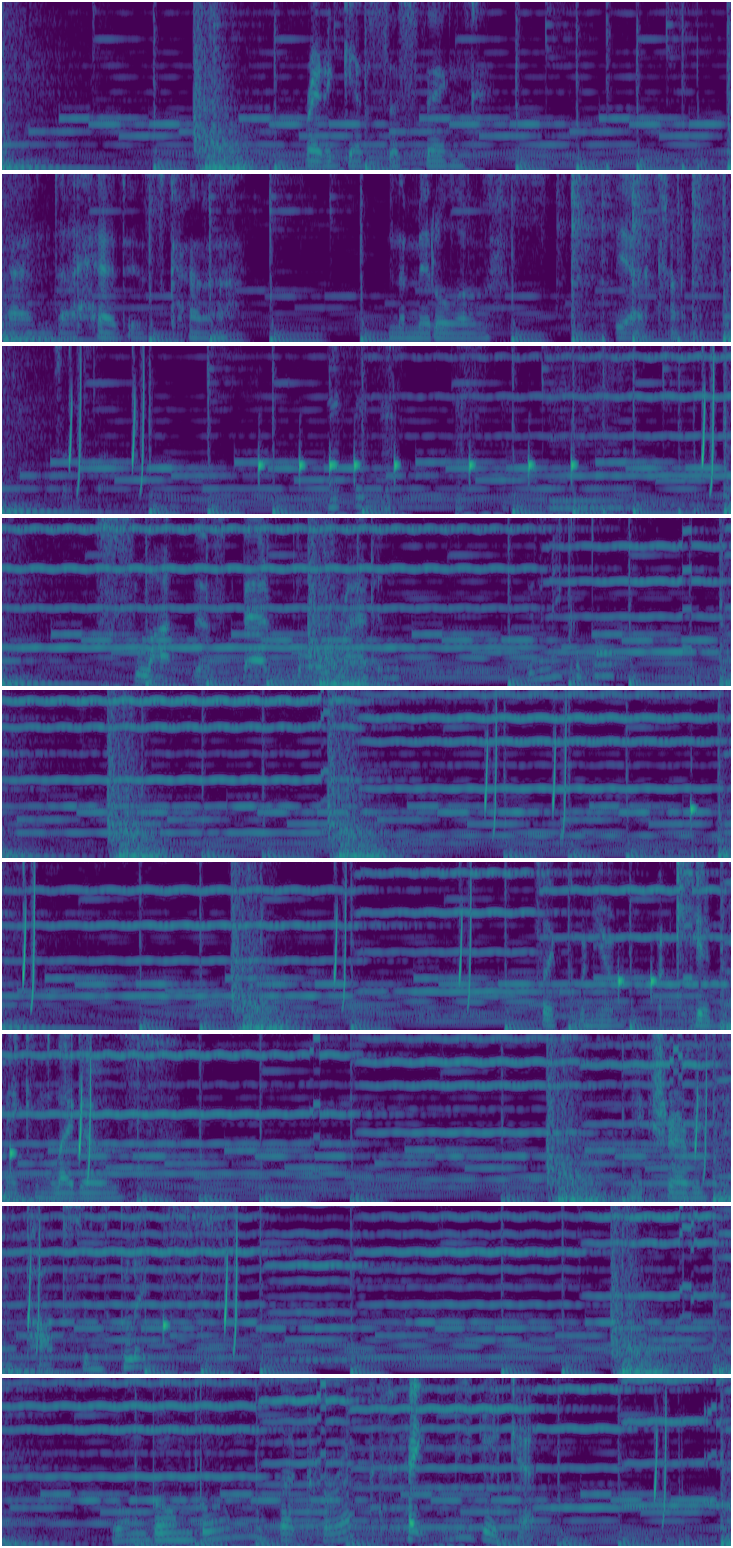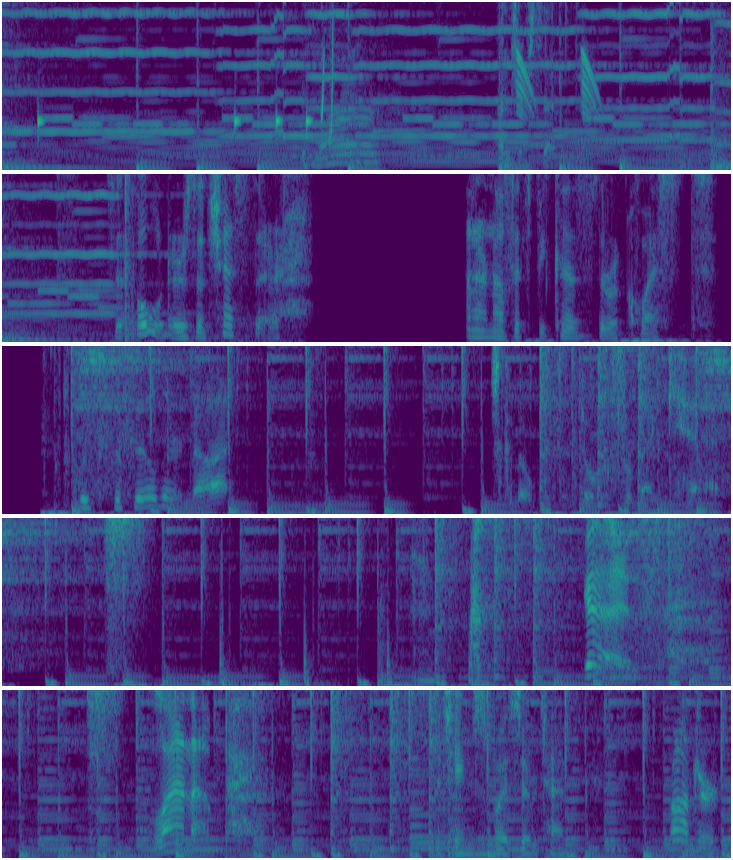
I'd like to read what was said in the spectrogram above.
right against this thing. And the head is kind of in the middle of... Yeah, kind of makes sense slot this bad boy right in. Did make a ball? Like when you're a kid making Legos. Make sure everything pops into place. Boom, boom, boom. Is that correct? Hey, what are you doing, cat? So, oh, there's a chest there. I don't know if it's because the request was fulfilled or not. Guys, line up. I change his voice every time. Roger.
